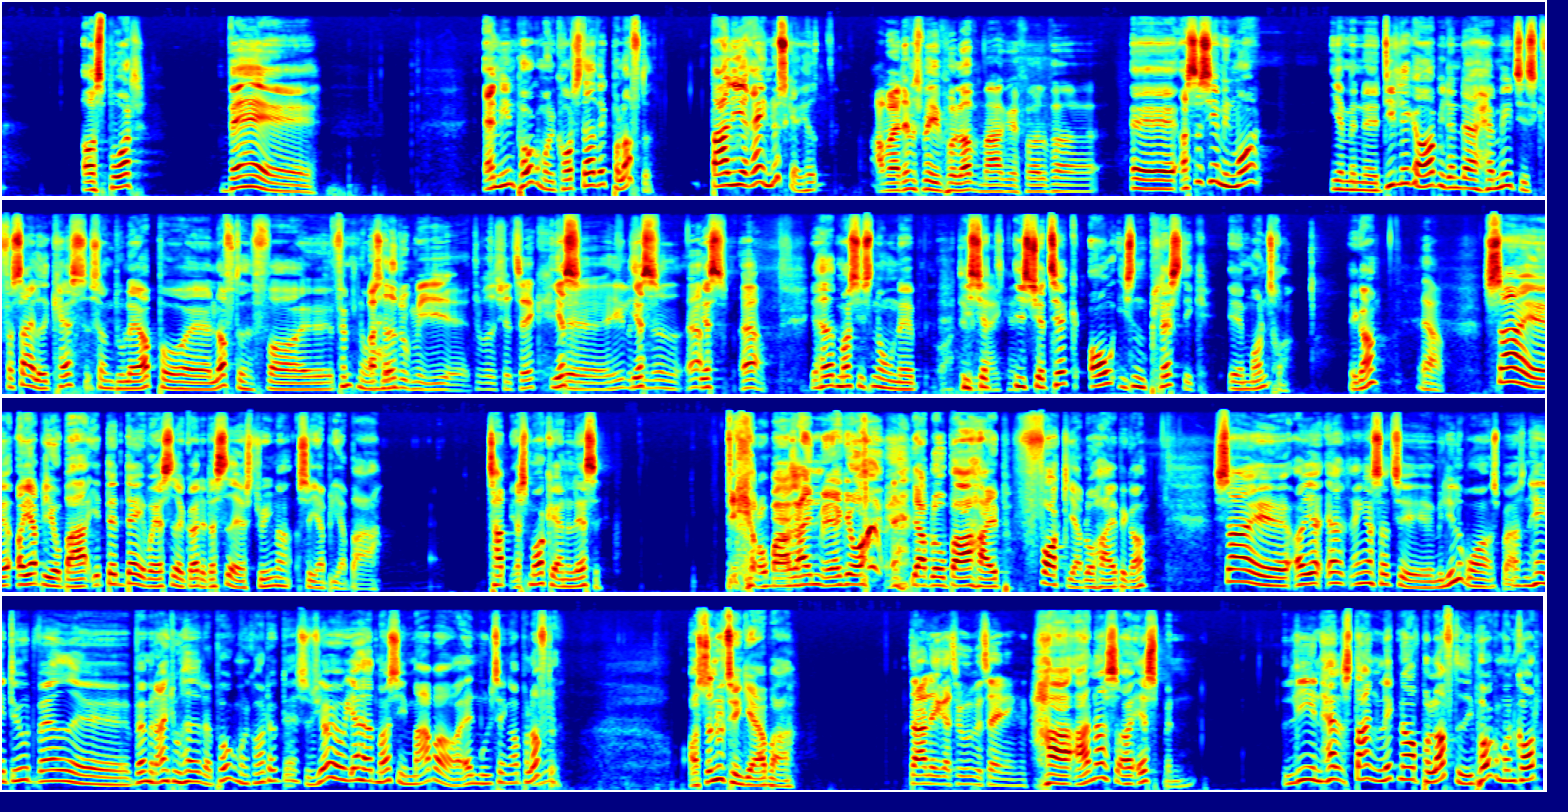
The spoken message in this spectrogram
og spurgte, hvad er mine Pokémon-kort stadigvæk på loftet? Bare lige af ren nysgerrighed. Og hvad er dem smed I på loppemarkedet for det par... Øh, og så siger min mor, jamen øh, de ligger op i den der hermetisk forsejlede kasse, som du lagde op på øh, loftet for øh, 15 år Og siden. havde du dem i, øh, du ved, Chatek? Yes. Øh, hele Yes. Ja. Yes. Ja. Jeg havde dem også i sådan nogle øh, Oh, i, chat, i Chatek og i sådan en plastik øh, montre. Ikke også? Ja. Så, øh, og jeg bliver jo bare, den dag, hvor jeg sidder og gør det, der sidder jeg og streamer, så jeg bliver bare, tab jeg småkærne Lasse. Det kan du bare regne med, jeg gjorde. jeg blev bare hype. Fuck, jeg blev hype, ikke også? Så, øh, og jeg, jeg ringer så til min lillebror og spørger sådan, hey dude, hvad, øh, hvad med dig? Du havde der Pokémon-kort, du ikke det? Så jo, jo, jeg havde dem også i mapper og alle mulige ting op på loftet. Mm. Og så nu tænker jeg bare, Der ligger til udbetalingen. har Anders og Esben lige en halv stang liggende op på loftet i Pokémon-kort?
